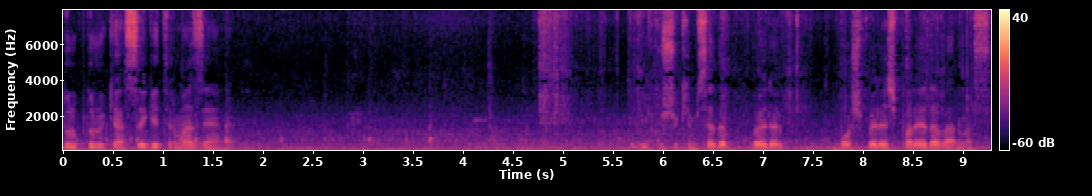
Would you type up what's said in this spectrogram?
durup dururken size getirmez yani. İyi kuşu kimse de böyle boş beleş paraya da vermez.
